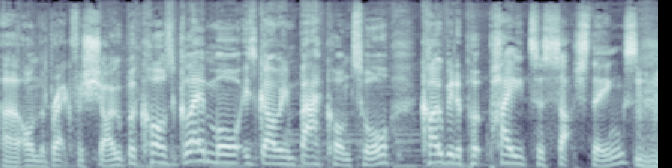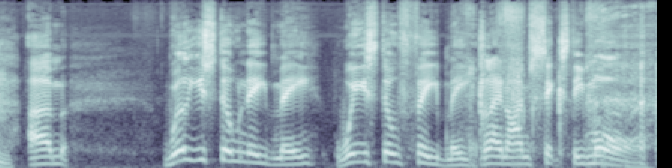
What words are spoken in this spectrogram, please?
uh, on The Breakfast Show because Glenn Moore is going back on tour. COVID have put paid to such things. Um, will you still need me? Will you still feed me? Glenn, I'm 60 more.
